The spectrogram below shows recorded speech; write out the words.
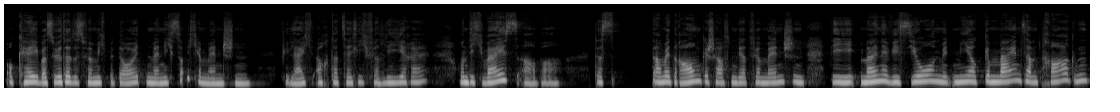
okay, was würde das für mich bedeuten, wenn ich solche Menschen vielleicht auch tatsächlich verliere? Und ich weiß aber, dass damit Raum geschaffen wird für Menschen, die meine Vision mit mir gemeinsam tragen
